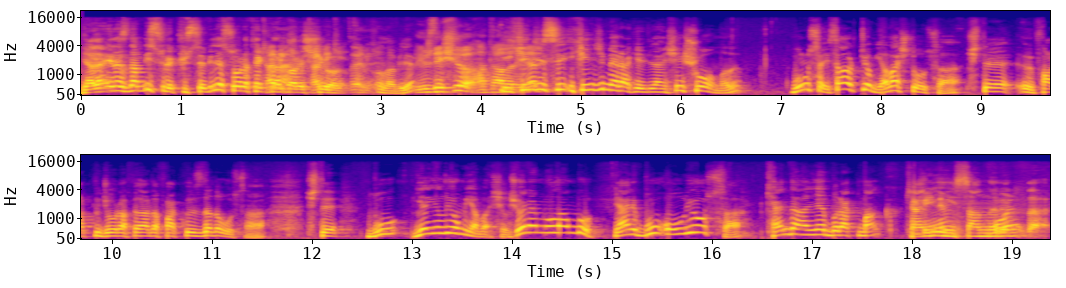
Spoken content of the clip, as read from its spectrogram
Ya da en azından bir süre küsse bile sonra tekrar Tabii, barışıyor tabii ki, tabii ki. olabilir. Yüzleşiyor hatalarıyla. İkincisi, ikinci merak edilen şey şu olmalı. Bunun sayısı artıyor mu? Yavaş da olsa, işte e, farklı coğrafyalarda farklı hızda da olsa, işte bu yayılıyor mu yavaş yavaş? Önemli olan bu. Yani bu oluyorsa kendi haline bırakmak, kendi Benim insanların... bu arada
